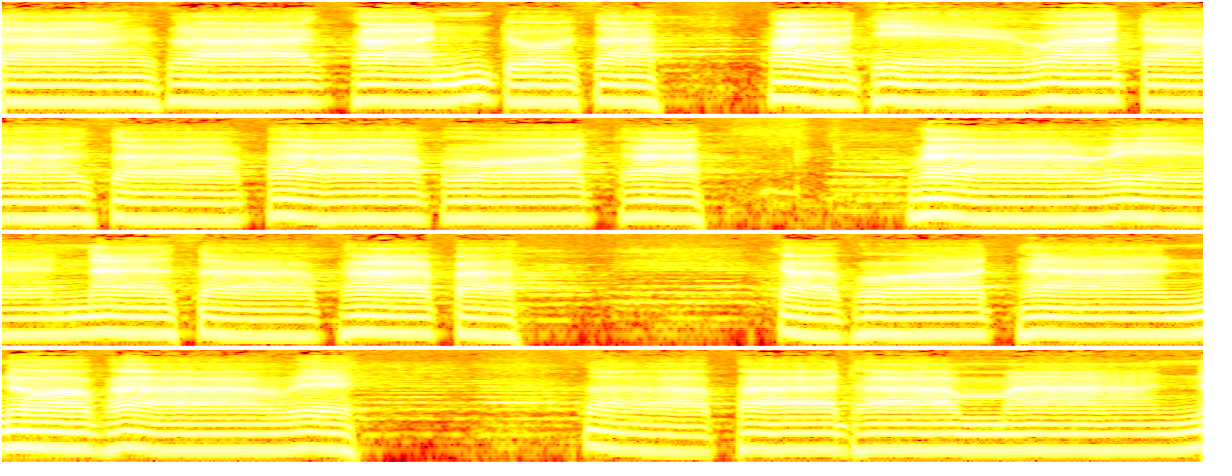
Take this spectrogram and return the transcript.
รังสราคันตุสาภาเทวตาสาภาพุทธาภาเวนัสาภาปะ กาพุทธาโนภาเวสัพพะธรรมาโน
